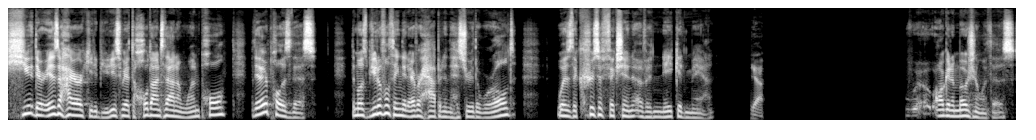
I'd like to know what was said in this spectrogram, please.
Hu- there is a hierarchy to beauty, so we have to hold on to that on one pole. But the other pole is this the most beautiful thing that ever happened in the history of the world was the crucifixion of a naked man. Yeah. I'll get emotional with this.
